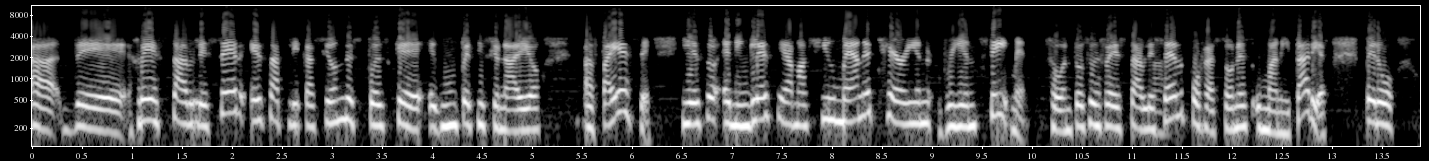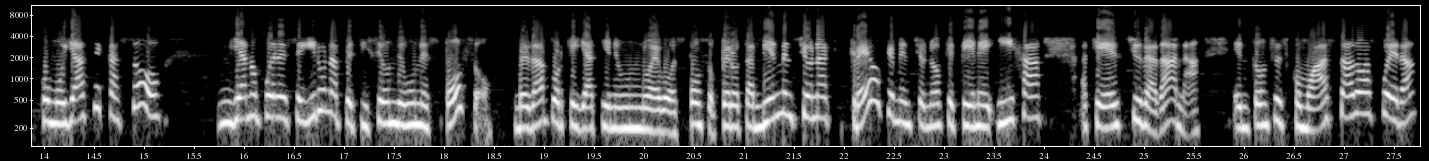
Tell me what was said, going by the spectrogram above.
ah, de restablecer esa aplicación después que un peticionario ah, fallece. Y eso en inglés se llama humanitarian reinstatement. So, entonces, restablecer por razones humanitarias. Pero como ya se casó, ya no puede seguir una petición de un esposo, ¿verdad? Porque ya tiene un nuevo esposo. Pero también menciona, creo que mencionó que tiene hija que es ciudadana. Entonces, como ha estado afuera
